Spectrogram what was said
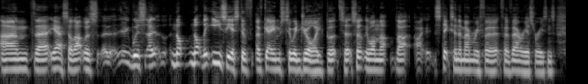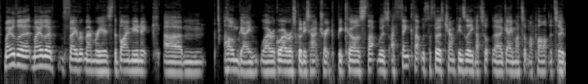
and uh, yeah, so that was uh, it was uh, not not the easiest of, of games to enjoy, but certainly one that that sticks in the memory for, for various reasons. My other my other favorite memory is the Bayern Munich um, home game where Aguero scored his hat trick because that was I think that was the first Champions League I took uh, game I took my partner to,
